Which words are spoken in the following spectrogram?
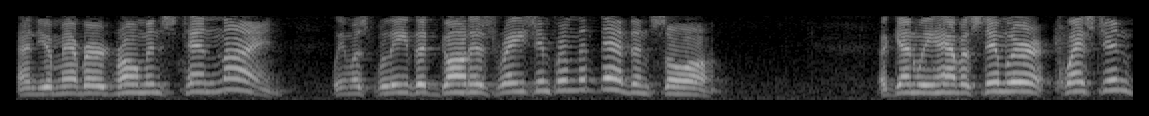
And you remember Romans 10 9. We must believe that God has raised him from the dead, and so on. Again, we have a similar question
